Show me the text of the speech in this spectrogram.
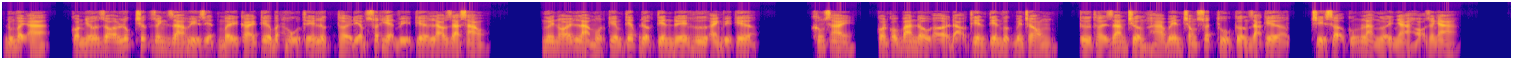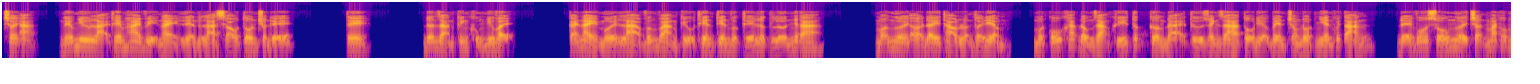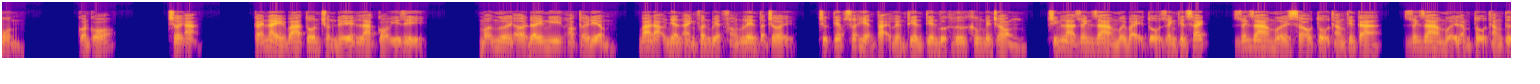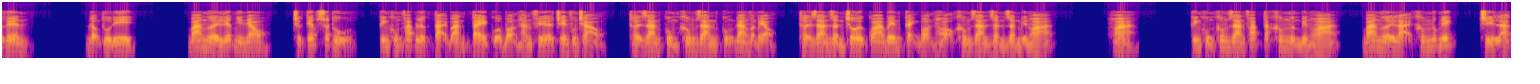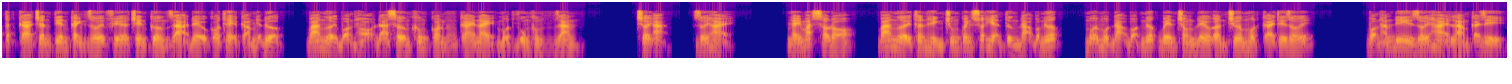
Đúng vậy à còn nhớ rõ lúc trước doanh gia hủy diệt mấy cái kia bất hủ thế lực thời điểm xuất hiện vị kia lão giả sao? Ngươi nói là một kiếm tiếp được tiên đế hư ảnh vị kia. Không sai, còn có ban đầu ở đạo thiên tiên vực bên trong, từ thời gian trường hà bên trong xuất thủ cường giả kia, chỉ sợ cũng là người nhà họ doanh a. Chơi ạ, nếu như lại thêm hai vị này liền là sáu tôn chuẩn đế. T. Đơn giản kinh khủng như vậy. Cái này mới là vững vàng cựu thiên tiên vực thế lực lớn nhất ta mọi người ở đây thảo luận thời điểm, một cỗ khác đồng dạng khí tức cường đại từ doanh gia tổ địa bên trong đột nhiên quyết tán, để vô số người trợn mắt hốt mồm còn có. Chơi ạ. Cái này ba tôn chuẩn đế là có ý gì? Mọi người ở đây nghi hoặc thời điểm, ba đạo nhân ảnh phân biệt phóng lên tận trời, trực tiếp xuất hiện tại huyền thiên tiên vực hư không bên trong, chính là doanh gia mười bảy tổ doanh thiên sách, doanh gia mười sáu tổ thắng thiên ca, doanh gia mười lăm tổ thắng tử viên. Động thủ đi. Ba người liếc nhìn nhau, trực tiếp xuất thủ, kinh khủng pháp lực tại bàn tay của bọn hắn phía trên phun trào, thời gian cùng không gian cũng đang vặn mẹo, thời gian dần trôi qua bên cạnh bọn họ không gian dần dần biến hóa. Hoa. Kinh khủng không gian pháp tắc không ngừng biến hóa, ba người lại không núp ních chỉ là tất cả chân tiên cảnh giới phía trên cường giả đều có thể cảm nhận được, ba người bọn họ đã sớm không còn cái này một vùng không gian. Chơi ạ, giới hải. Nháy mắt sau đó, ba người thân hình chung quanh xuất hiện từng đạo bọt nước, mỗi một đạo bọt nước bên trong đều ẩn chứa một cái thế giới. Bọn hắn đi giới hải làm cái gì?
